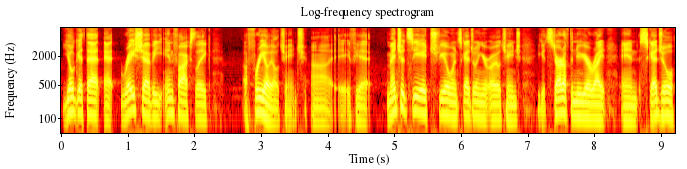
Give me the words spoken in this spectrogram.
you'll get that at Ray Chevy in Fox Lake, a free oil change. Uh, if you mention CHGO when scheduling your oil change, you can start off the new year right and schedule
